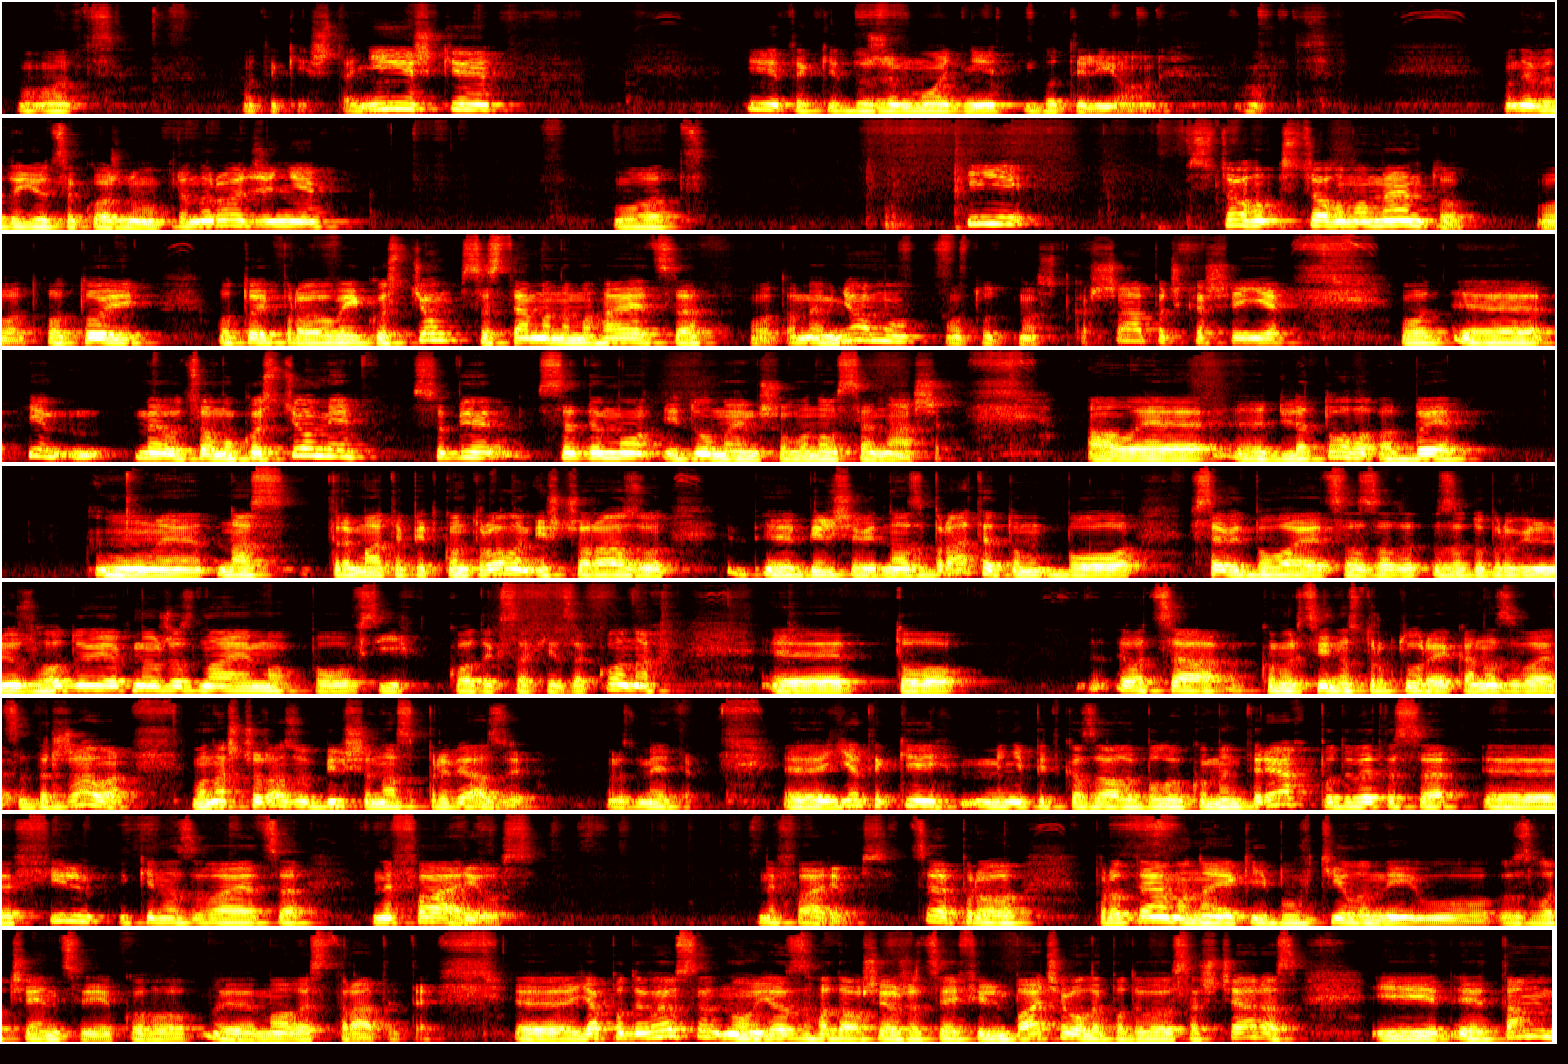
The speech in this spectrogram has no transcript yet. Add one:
От, отакі штанішки і такі дуже модні ботильйони. От. Вони видаються кожному при народженні. От. І з цього, з цього моменту, от, отой, отой правовий костюм, система намагається, от, а ми в ньому, от тут у нас така шапочка ще є. От, е, і ми у цьому костюмі собі сидимо і думаємо, що воно все наше. Але е, для того, аби м, нас тримати під контролем і щоразу е, більше від нас брати, тому, бо все відбувається за, за добровільною згодою, як ми вже знаємо, по всіх кодексах і законах, е, то оця комерційна структура, яка називається держава, вона щоразу більше нас прив'язує. Розумієте? Е, є такий, мені підказали, було в коментарях подивитися е, фільм, який називається Нефаріус. Нефаріус. Це про, про демона, який був втілений у злочинці, якого е, мали стратити. Е, я подивився, ну я згадав, що я вже цей фільм бачив, але подивився ще раз. І е, там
